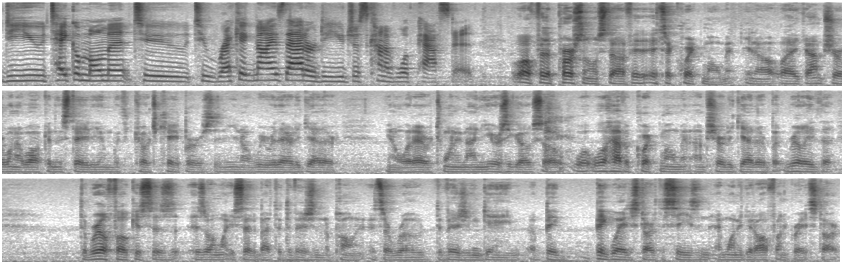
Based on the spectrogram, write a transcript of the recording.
Do you take a moment to to recognize that, or do you just kind of look past it? Well, for the personal stuff, it, it's a quick moment. You know, like I'm sure when I walk in the stadium with Coach Capers, and you know we were there together, you know whatever 29 years ago. So we'll, we'll have a quick moment, I'm sure, together. But really, the the real focus is is on what you said about the division opponent. It's a road division game, a big big way to start the season, and want to get off on a great start.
